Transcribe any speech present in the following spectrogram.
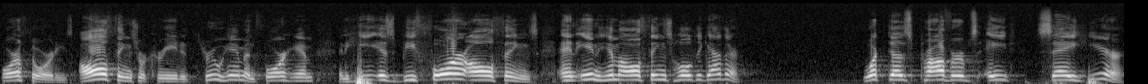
or authorities. All things were created through him and for him, and he is before all things, and in him all things hold together. What does Proverbs 8 say here?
